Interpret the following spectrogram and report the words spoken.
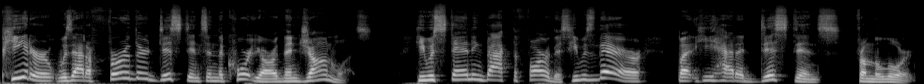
Peter was at a further distance in the courtyard than John was. He was standing back the farthest. He was there, but he had a distance from the Lord.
